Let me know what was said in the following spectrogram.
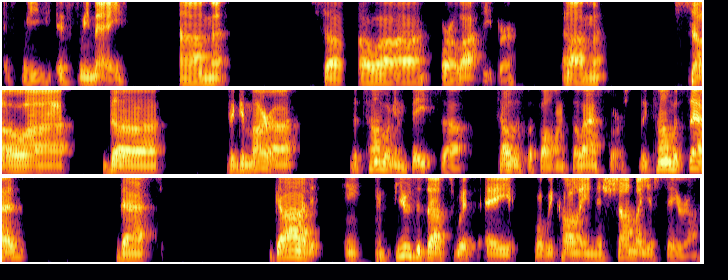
if we if we may, um, so uh, or a lot deeper. Um, so uh, the the Gemara, the Talmud and Beitza tells us the following. It's the last source. The Talmud says that God infuses us with a what we call a neshama yasera,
